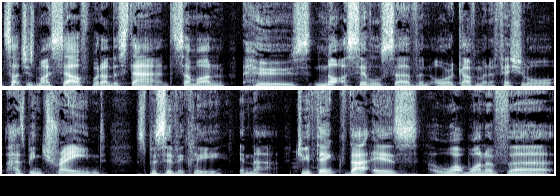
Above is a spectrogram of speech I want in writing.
such as myself would understand, someone who's not a civil servant or a government official or has been trained specifically in that. Do you think that is what one of the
